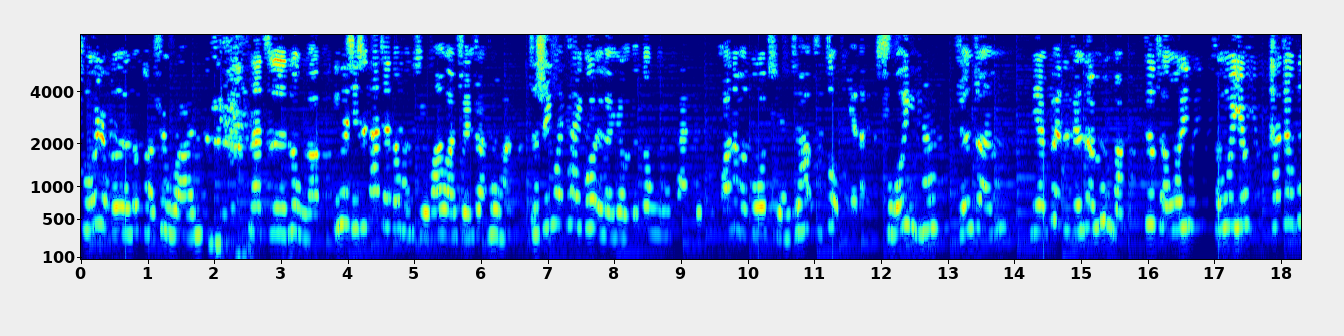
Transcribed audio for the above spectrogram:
所有的人都跑去玩那只鹿了。因为其实大家都很喜欢玩旋转木马，只是因为太贵了，有的动物才不花那么多钱，只好去做别的。所以呢，旋转免费的旋转木马就成为成为有。他就目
